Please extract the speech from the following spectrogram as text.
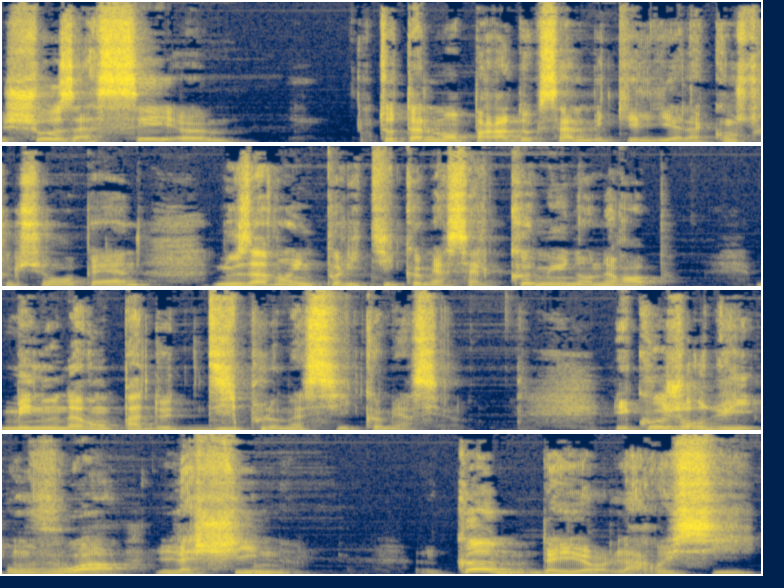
chose assez totalement paradoxale, mais qui est liée à la construction européenne, nous avons une politique commerciale commune en Europe, mais nous n'avons pas de diplomatie commerciale. Et qu'aujourd'hui, on voit la Chine, euh, comme d'ailleurs la Russie,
